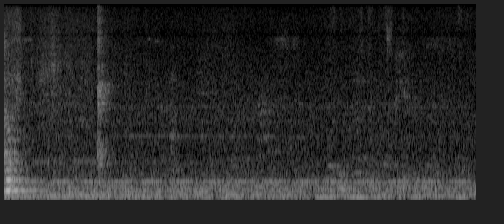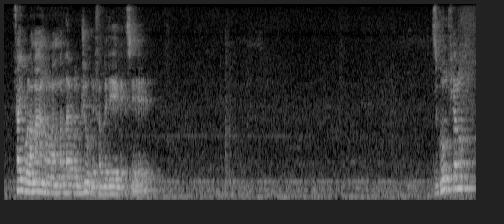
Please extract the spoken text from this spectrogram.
Lato. Fai con la mano a mandarlo giù per far vedere se... Sgonfialo.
